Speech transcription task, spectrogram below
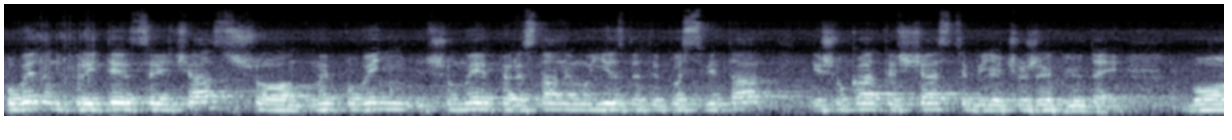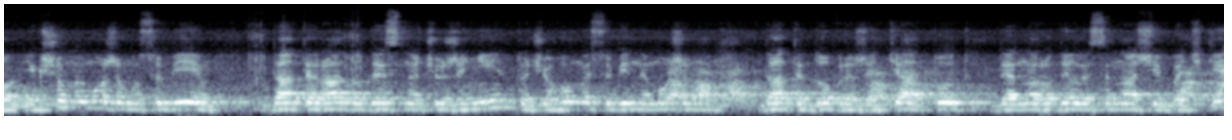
Повинен прийти цей час, що ми повинні, що ми перестанемо їздити по світах і шукати щастя біля чужих людей. Бо якщо ми можемо собі дати раду десь на чужині, то чого ми собі не можемо дати добре життя тут, де народилися наші батьки,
